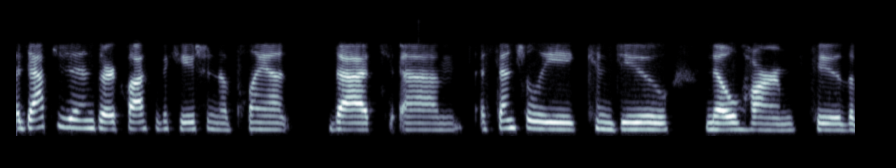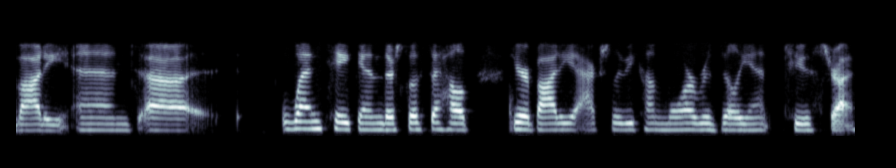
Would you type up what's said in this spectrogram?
adaptogens are a classification of plants that um, essentially can do no harm to the body. And uh, when taken, they're supposed to help your body actually become more resilient to stress.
